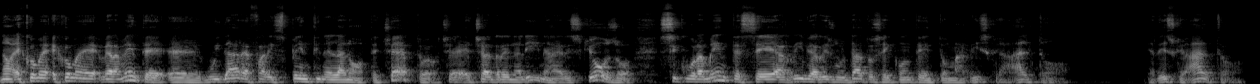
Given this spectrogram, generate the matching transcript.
No, è come, è come veramente eh, guidare a fari spenti nella notte. Certo, c'è, c'è, adrenalina, è rischioso. Sicuramente se arrivi al risultato sei contento, ma il rischio è alto. Il rischio è alto.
